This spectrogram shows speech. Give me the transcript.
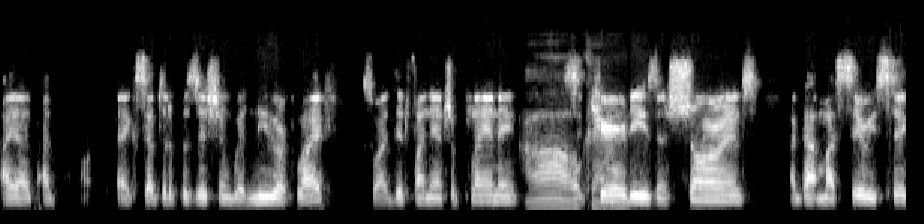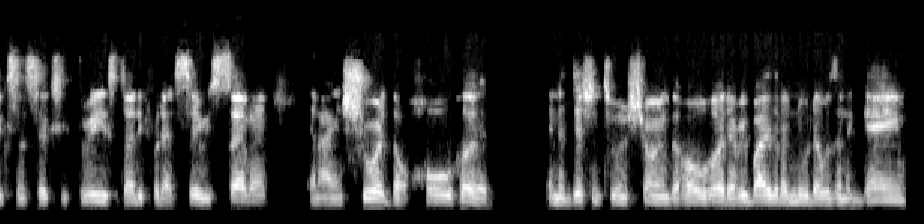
I, uh, I, accepted a position with New York Life so I did financial planning, oh, okay. securities, insurance. I got my Series 6 and 63, studied for that Series 7, and I insured the whole hood. In addition to insuring the whole hood, everybody that I knew that was in the game,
